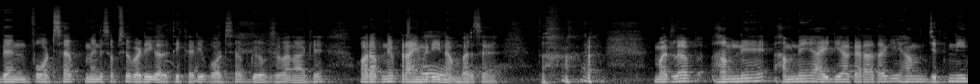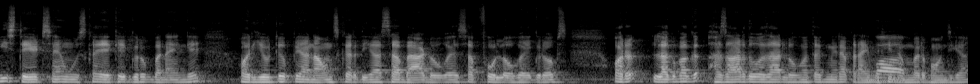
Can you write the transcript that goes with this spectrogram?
देन व्हाट्सएप मैंने सबसे बड़ी गलती करी व्हाट्सएप ग्रुप्स बना के और अपने प्राइमरी नंबर से तो मतलब हमने हमने ये आइडिया करा था कि हम जितनी भी स्टेट्स हैं उसका एक एक ग्रुप बनाएँगे और यूट्यूब पे अनाउंस कर दिया सब ऐड हो गए सब फुल हो गए ग्रुप्स और लगभग हज़ार दो हज़ार लोगों तक मेरा प्राइमरी नंबर पहुँच गया।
